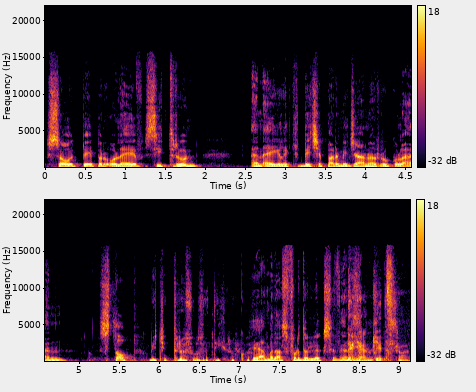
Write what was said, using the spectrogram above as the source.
Zout, peper, olijf, citroen. En eigenlijk een beetje parmigiano en rucola en stop. Een beetje truffel vind ik er ook wel. Ja, maar dat is voor de luxe versie. Ja, oké, dat is waar.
